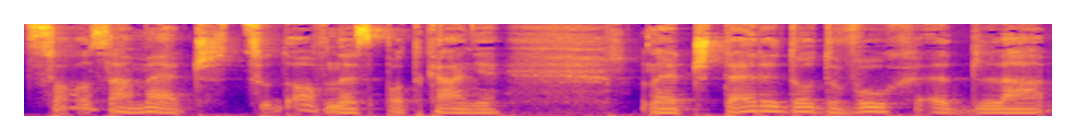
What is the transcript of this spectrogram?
Co za mecz, cudowne spotkanie. 4 do 2 dla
